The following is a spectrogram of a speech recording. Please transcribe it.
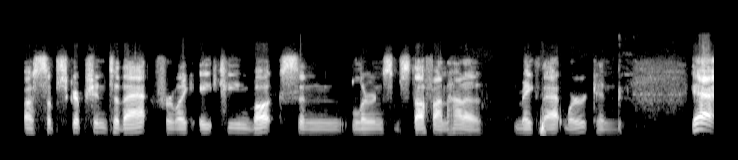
a subscription to that for like 18 bucks and learned some stuff on how to make that work and yeah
